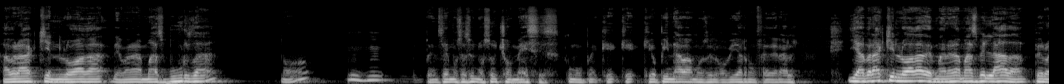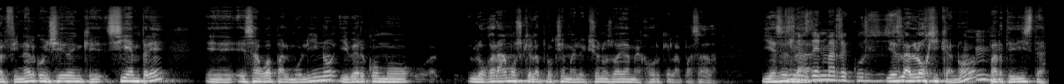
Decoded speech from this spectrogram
Habrá quien lo haga de manera más burda, ¿no? Pensemos hace unos ocho meses, como qué opinábamos del gobierno federal. Y habrá quien lo haga de manera más velada, pero al final coincido en que siempre eh, es agua para el molino y ver cómo logramos que la próxima elección nos vaya mejor que la pasada. Y, esa es nos den más recursos. Y es la lógica, ¿no? Partidista.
